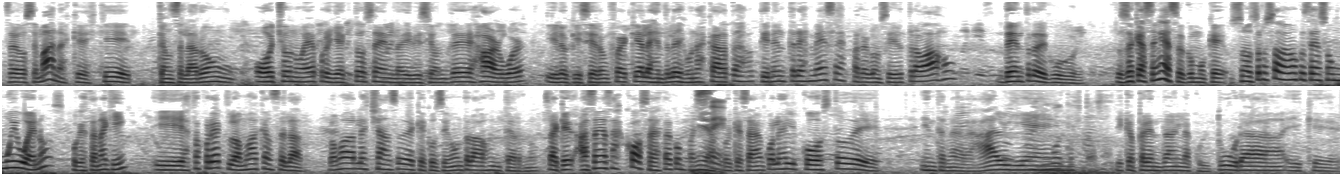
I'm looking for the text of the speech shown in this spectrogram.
hace dos semanas, que es que cancelaron ocho o nueve proyectos en la división de hardware y lo que hicieron fue que a la gente le llegó unas cartas, tienen tres meses para conseguir trabajo dentro de Google. Entonces, ¿qué hacen eso? Como que nosotros sabemos que ustedes son muy buenos porque están aquí y estos proyectos los vamos a cancelar. Vamos a darles chance de que consigan un trabajo interno. O sea, que hacen esas cosas esta compañía porque saben cuál es el costo de internar a alguien. Muy costoso. Y que aprendan la cultura y que...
